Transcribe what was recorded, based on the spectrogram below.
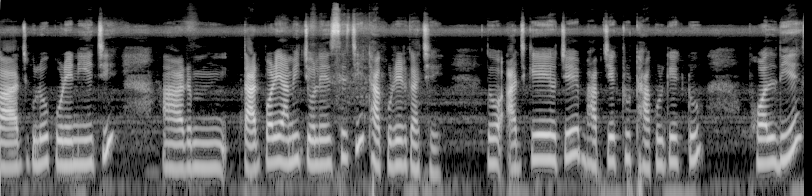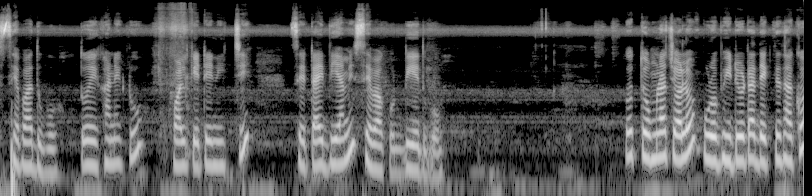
কাজগুলো করে নিয়েছি আর তারপরে আমি চলে এসেছি ঠাকুরের কাছে। তো আজকে হচ্ছে ভাবছি একটু ঠাকুরকে একটু ফল দিয়ে সেবা দেবো। তো এখানে একটু ফল কেটে নিচ্ছি, সেটাই দিয়ে আমি সেবা দিয়ে দেবো। তো তোমরা চলো পুরো ভিডিওটা দেখতে থাকো।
